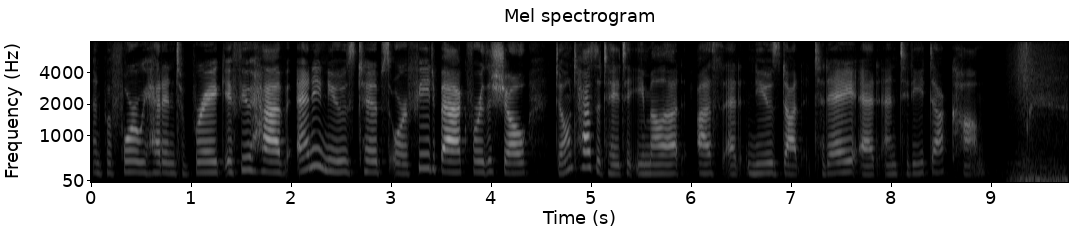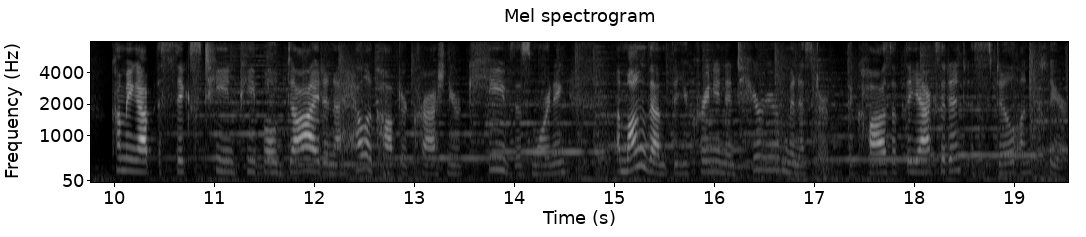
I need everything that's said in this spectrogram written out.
And before we head into break, if you have any news tips or feedback for the show, don't hesitate to email us at news.today at ntd.com. Coming up, 16 people died in a helicopter crash near Kiev this morning, among them the Ukrainian Interior Minister. The cause of the accident is still unclear.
